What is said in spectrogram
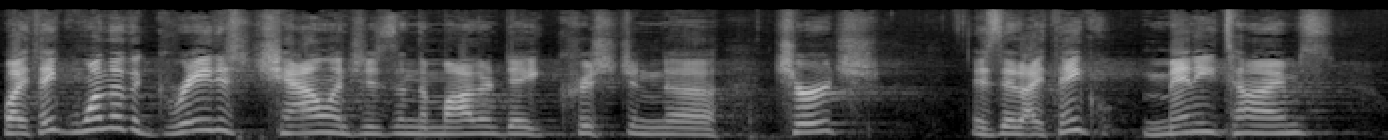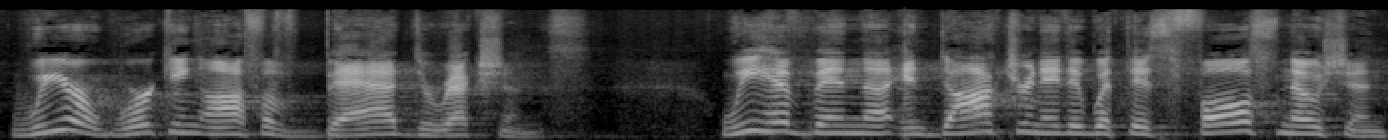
Well, I think one of the greatest challenges in the modern day Christian uh, church is that I think many times we are working off of bad directions. We have been uh, indoctrinated with this false notion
